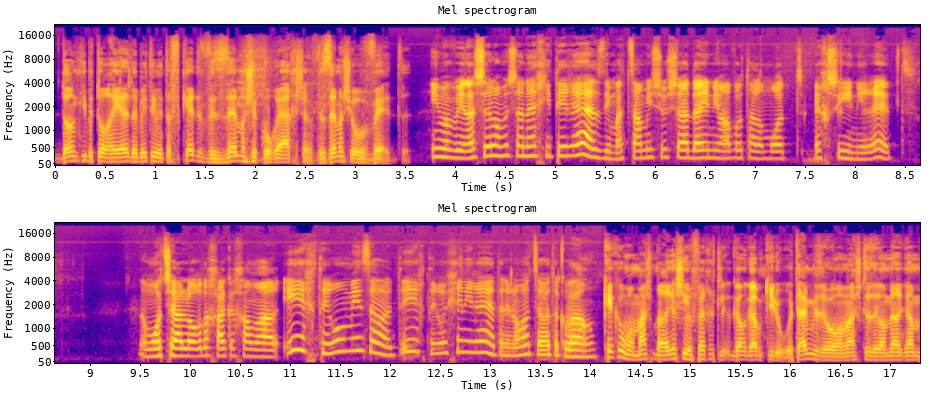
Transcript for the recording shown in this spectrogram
דונקי בתור הילד הבלתי מתפקד, וזה מה שקורה עכשיו, וזה מה שעובד. היא מבינה שלא משנה איך היא תראה, אז היא מצאה מישהו שעדיין יאהב אותה למרות איך שהיא נראית. למרות שהלורד אחר כך אמר, איך, תראו מי זאת, איך, תראו איך היא נראית, אני לא רוצה אותה כבר. כן, הוא ממש ברגע שהיא הופכת, גם, גם כאילו, יותר מזה, הוא ממש כזה אומר גם,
